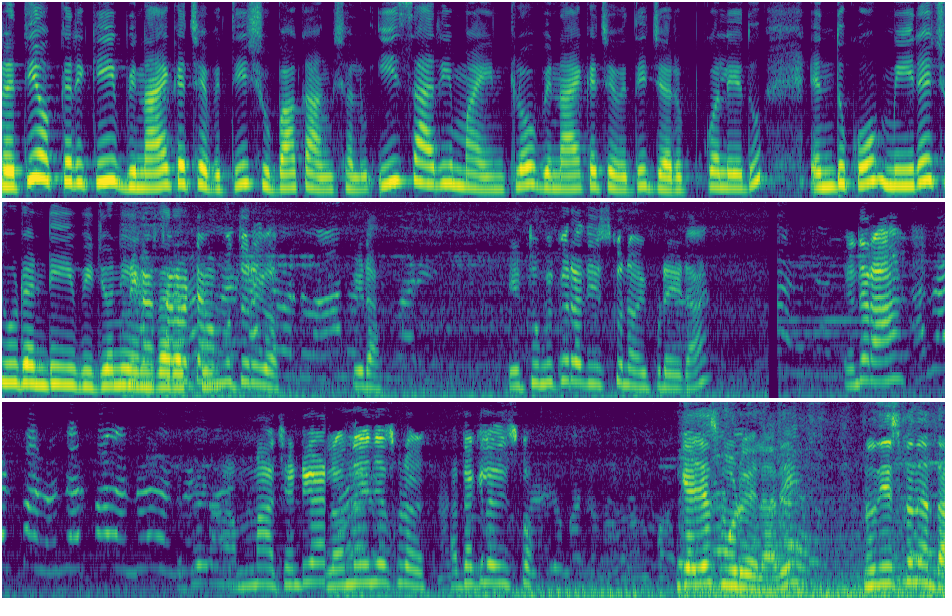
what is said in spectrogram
ప్రతి ఒక్కరికి వినాయక చవితి శుభాకాంక్షలు. ఈసారి మా ఇంట్లో వినాయక చవితి జరుపుకోలేదు. ఎందుకో మీరే చూడండి ఈ వీడియోని వరకు తీసుకున్నావు ఇప్పుడు ఎంతరా అమ్మ చెంటిగా వంద ఏం చేసుకో అర్ధ కిలో తీసుకో. కేజెస్ మూడు వేలు అది. నువ్వు తీసుకుంది ఎంత?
